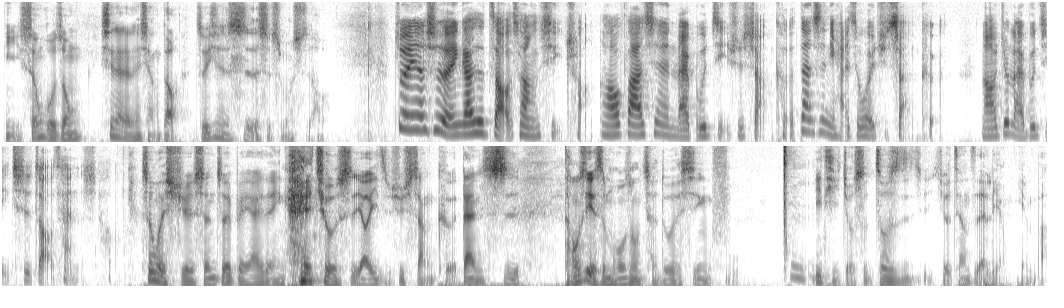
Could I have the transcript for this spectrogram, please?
你生活中现在能想到最现实的是什么时候？最现实的应该是早上起床，然后发现来不及去上课，但是你还是会去上课，然后就来不及吃早餐的时候。身为学生最悲哀的，应该 就是要一直去上课，但是同时也是某种程度的幸福。嗯一提就是就是有这样子的两面吧。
